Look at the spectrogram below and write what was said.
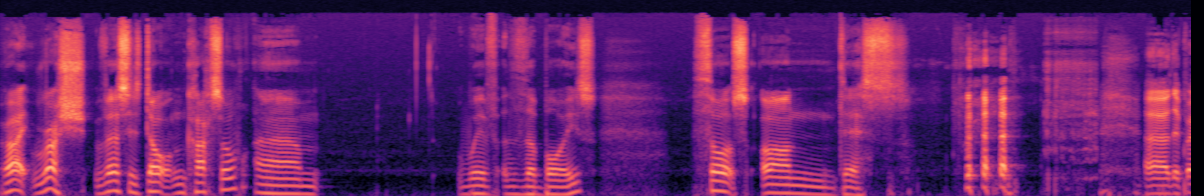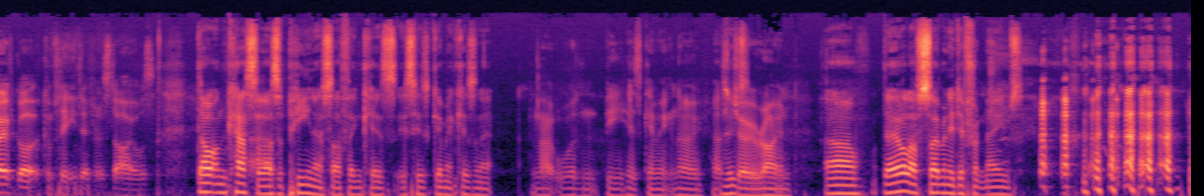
Right, Rush versus Dalton Castle um, with the boys. Thoughts on this? Uh, they both got completely different styles. Dalton Castle Um, has a penis, I think, is, is his gimmick, isn't it? That wouldn't be his gimmick, no. That's Who's- Joe Ryan. Oh, they all have so many different names.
